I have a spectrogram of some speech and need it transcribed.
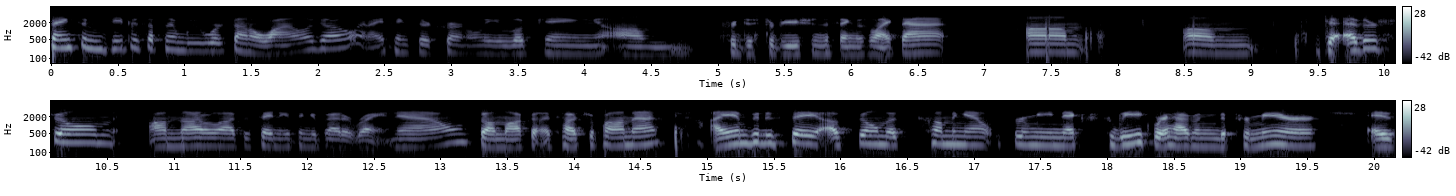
Sanctum Deep is something we worked on a while ago, and I think they're currently looking um, for distribution and things like that. Um, um, the other film, I'm not allowed to say anything about it right now, so I'm not going to touch upon that. I am going to say a film that's coming out for me next week. We're having the premiere is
